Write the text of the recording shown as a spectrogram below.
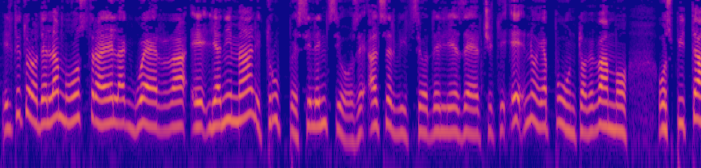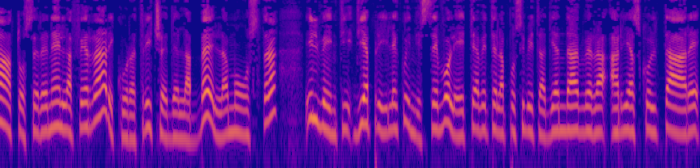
Il titolo della mostra è La guerra e gli animali, truppe silenziose al servizio degli eserciti. E noi appunto avevamo ospitato Serenella Ferrari, curatrice della bella mostra, il 20 di aprile, quindi se volete avete la possibilità di andarvela a riascoltare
